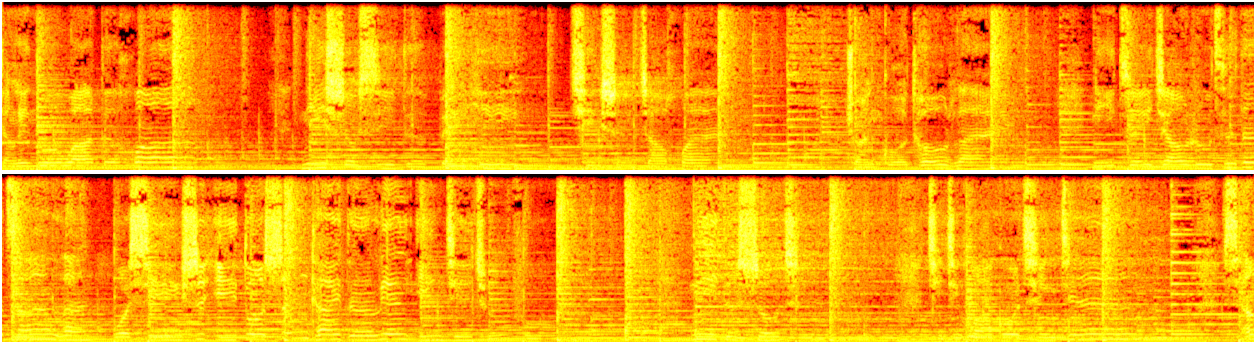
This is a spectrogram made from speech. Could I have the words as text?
像雷诺瓦的花，你熟悉的背影，轻声召唤。转过头来，你嘴角如此的灿烂，我心是一朵盛开的莲，迎接春风。你的手指轻轻划过琴键，像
